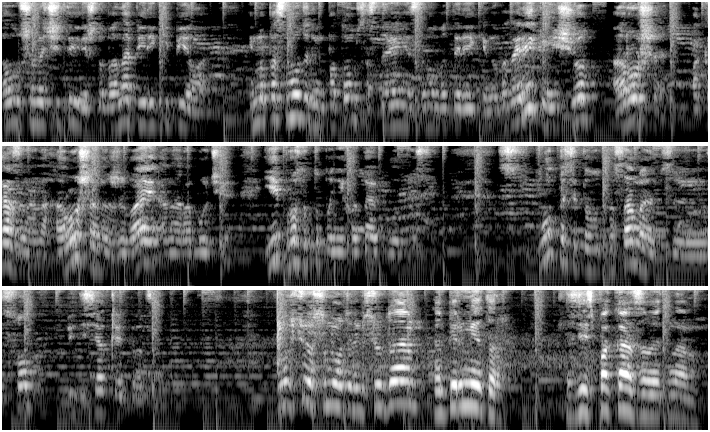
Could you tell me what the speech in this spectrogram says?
а лучше на 4, чтобы она перекипела. И мы посмотрим потом состояние самой батарейки. Но батарейка еще хорошая. Показана она хорошая, она живая, она рабочая. Ей просто тупо не хватает плотности. Плотность это вот то самое сок 55%. Ну все, смотрим сюда. Амперметр здесь показывает нам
